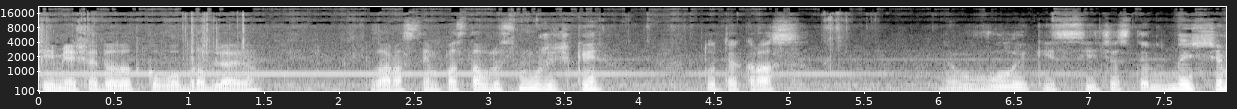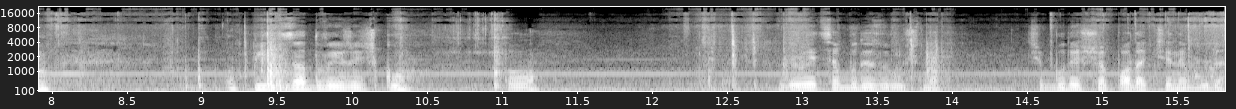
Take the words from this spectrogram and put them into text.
Чим я ще додатково обробляю. Зараз цим поставлю смужечки. Тут якраз вулик із січастим нижчим під задвижечку, то дивитися буде зручно. Чи буде що падати, чи не буде.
